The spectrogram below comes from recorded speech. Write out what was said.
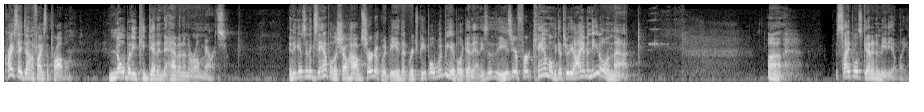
Christ identifies the problem. Nobody can get into heaven on their own merits. And he gives an example to show how absurd it would be that rich people would be able to get in. He says it's easier for a camel to get through the eye of a needle than that. Um, disciples get it immediately.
